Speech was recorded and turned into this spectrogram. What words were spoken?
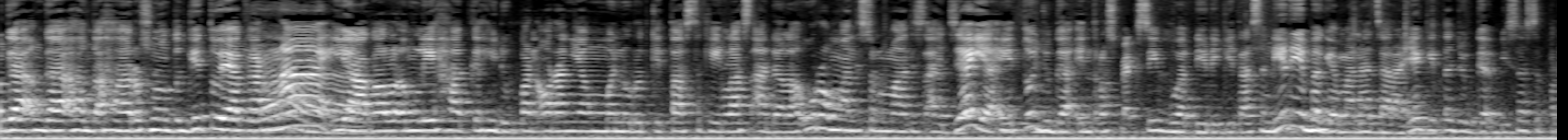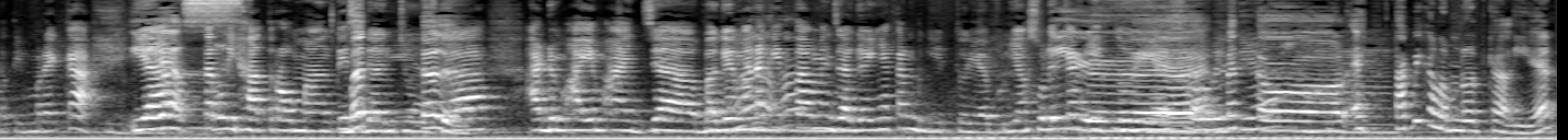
Nggak nggak nggak harus nuntut gitu ya karena Iya. ya kalau ngelihat kehidupan orang yang menurut kita sekilas adalah uh, romantis romantis aja ya itu juga introspeksi buat diri kita sendiri bagaimana caranya kita juga bisa seperti mereka ya Yes. terlihat romantis dan Betul. juga adem ayem aja bagaimana kita menjaganya kan begitu ya bun yang sulit kan Iya, itu ya sulit ya. betul. Eh, tapi kalau menurut kalian,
